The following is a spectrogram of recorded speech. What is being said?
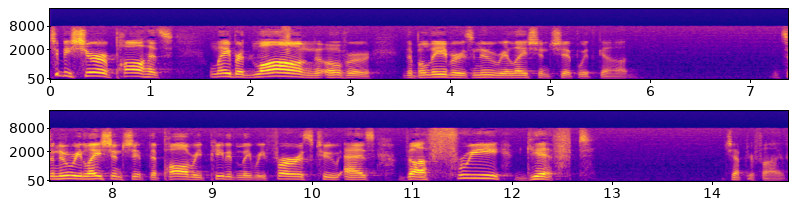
To be sure, Paul has labored long over the believer's new relationship with God. It's a new relationship that Paul repeatedly refers to as the free gift. Chapter 5.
